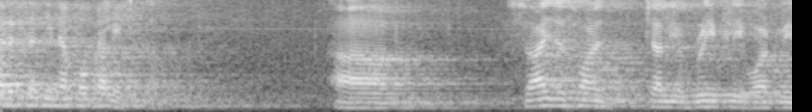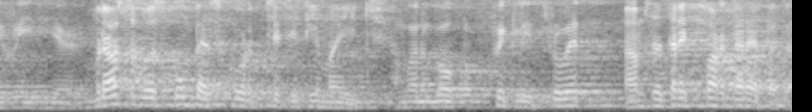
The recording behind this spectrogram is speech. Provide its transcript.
verset din Apocalipsa. Um, so I just want to tell you briefly what we read here. Vreau să vă spun pe scurt ce citim aici. I'm going to go quickly through it. Am să trec foarte repede.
